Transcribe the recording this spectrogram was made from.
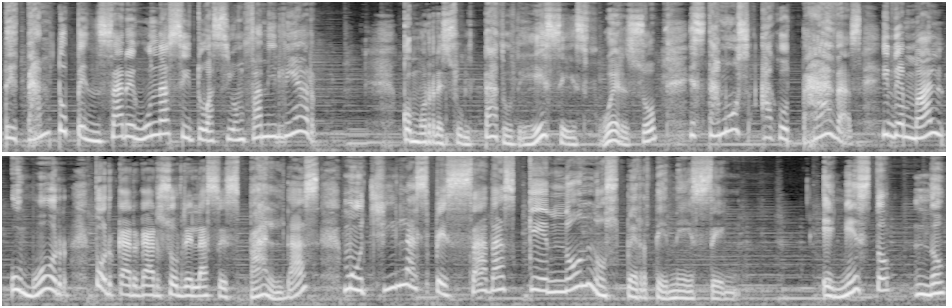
de tanto pensar en una situación familiar. Como resultado de ese esfuerzo, estamos agotadas y de mal humor por cargar sobre las espaldas mochilas pesadas que no nos pertenecen. En esto no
